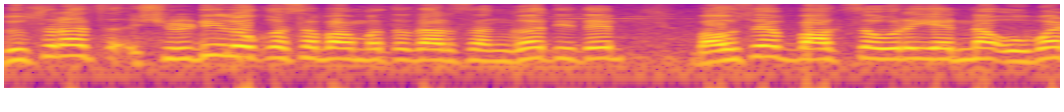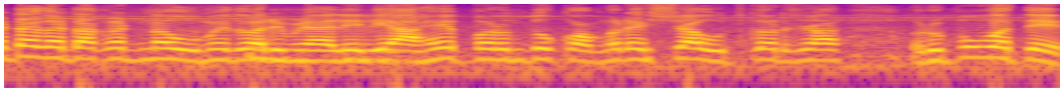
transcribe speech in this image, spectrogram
दुसराच शिर्डी लोकसभा मतदारसंघ तिथे भाऊसाहेब वागचौरे यांना उबाटा गटाकडनं उमेदवारी मिळालेली आहे. परंतु काँग्रेसच्या उत्कर्ष रुपवते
